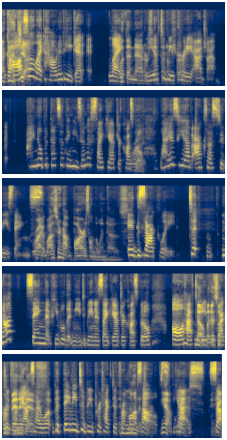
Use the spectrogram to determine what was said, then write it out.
I gotcha. Also, like, how did he get it? Like, with a net or something. you have to be sure. pretty agile. I know, but that's the thing. He's in a psychiatric hospital. Right. Why does he have access to these things? Right. Why is there not bars on the windows? Exactly. To not saying that people that need to be in a psychiatric hospital all have to No, be but it's a protected from the outside world, but they need to be protected from monitored. themselves. Yeah, yes. So,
